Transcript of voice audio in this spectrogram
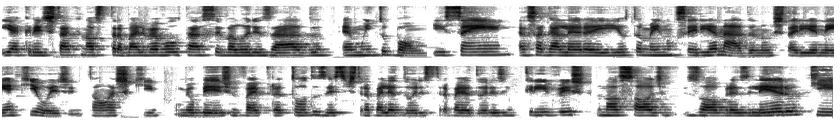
e acreditar que nosso trabalho vai voltar a ser valorizado é muito bom. E sem essa galera aí eu também não seria nada, não estaria nem aqui hoje. Então acho que o meu beijo vai para todos esses trabalhadores e trabalhadoras incríveis do nosso audiovisual brasileiro que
